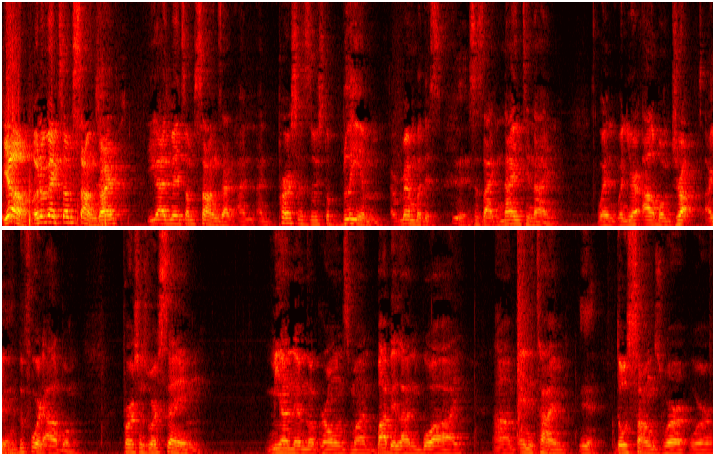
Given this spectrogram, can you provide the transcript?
Yo, wanna make some songs, right? You guys made some songs and, and, and persons used to blame. I remember this. Yeah. This is like 99 when when your album dropped, or Yeah. even before the album. Persons were saying, Me and them no grounds, man, Babylon boy, um, anytime. yeah, Those songs were were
